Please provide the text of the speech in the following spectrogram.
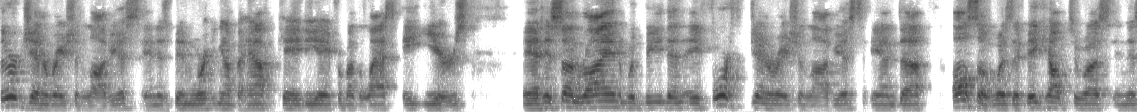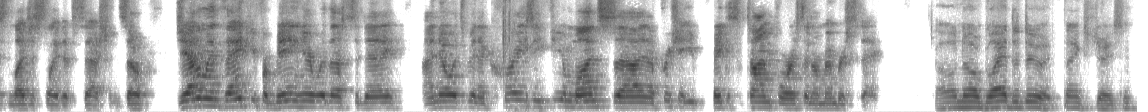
third generation lobbyist and has been working on behalf of KADA for about the last eight years. And his son Ryan would be then a fourth generation lobbyist and uh, also was a big help to us in this legislative session. So, gentlemen, thank you for being here with us today. I know it's been a crazy few months, uh, and I appreciate you making some time for us and our members today. Oh no, glad to do it. Thanks, Jason.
